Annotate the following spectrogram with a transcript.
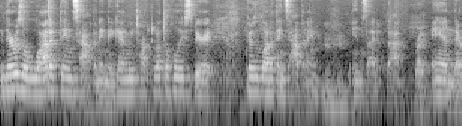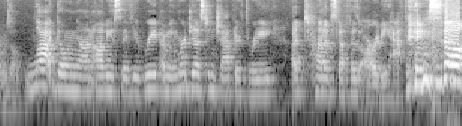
there was a lot of things happening. Again, we talked about the Holy Spirit. There's a lot of things happening Mhm. inside of that. Right. And there was a lot going on. Obviously, if you read, I mean, we're just in chapter three. A ton of stuff has already happened. So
